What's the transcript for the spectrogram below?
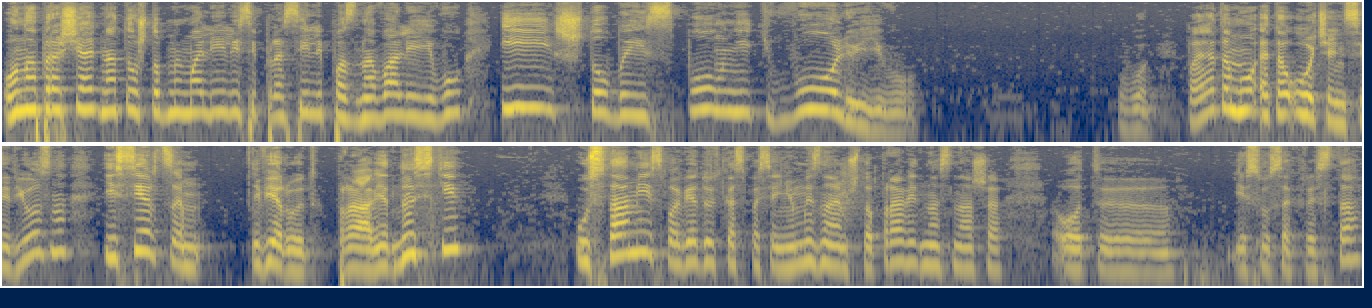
Он обращает на то, чтобы мы молились и просили, познавали Его, и чтобы исполнить волю Его. Вот. Поэтому это очень серьезно. И сердцем веруют в праведности, устами исповедуют ко спасению. Мы знаем, что праведность наша от э, Иисуса Христа.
